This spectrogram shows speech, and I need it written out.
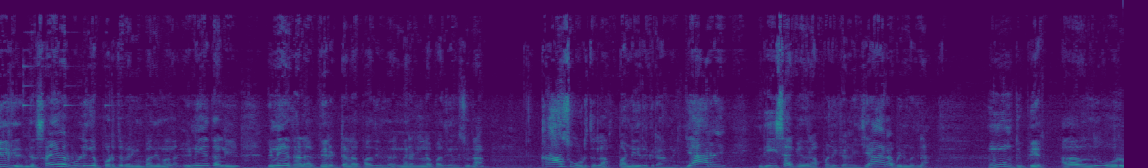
இருக்குது. இந்த சைபர் புல்லிங்கை பொறுத்த வரைக்கும் பார்த்தீங்கன்னா இணையதளி இணையதள விரட்டலை பார்த்தீங்கன்னா மிரட்டலை பார்த்தீங்கன்னு சொன்னால் காசு கொடுத்துலாம் பண்ணியிருக்கிறாங்க. யார்? இந்த ஈஷாக்கு எதிராக பண்ணியிருக்காங்க. யார் அப்படின்னு பார்த்தீங்கன்னா மூன்று பேர். அதாவது வந்து ஒரு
